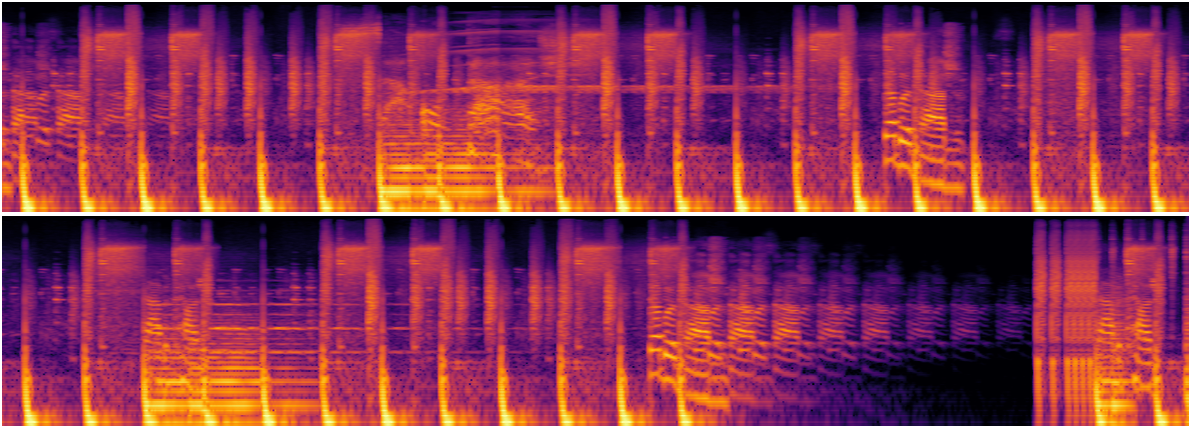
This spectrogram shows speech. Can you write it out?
Sabotage. Sabotage. Sabotage. Sabotage. Sabotage.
